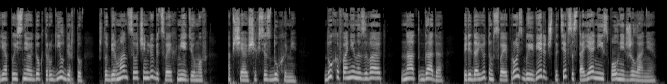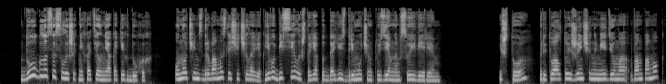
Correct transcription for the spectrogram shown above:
Я поясняю доктору Гилберту, что бирманцы очень любят своих медиумов, общающихся с духами. Духов они называют «надгада», передают им свои просьбы и верят, что те в состоянии исполнить желание. Дуглас и слышать не хотел ни о каких духах. Он очень здравомыслящий человек. Его бесило, что я поддаюсь дремучим туземным суевериям. «И что, ритуал той женщины-медиума вам помог?»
